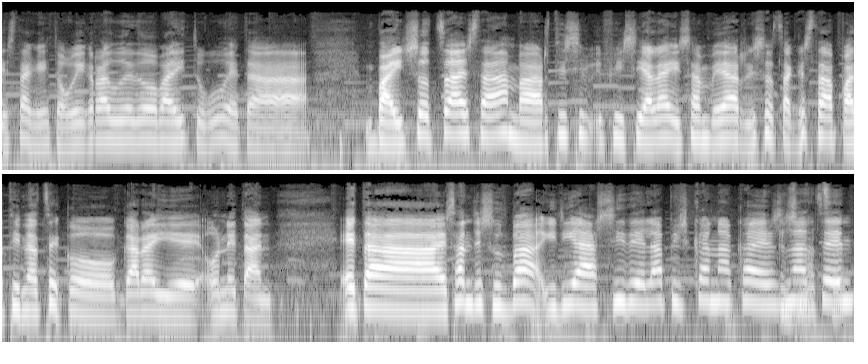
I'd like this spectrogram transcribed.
ez da, gehiago, hogei gradu edo baditugu, eta ba, izotza, ez da, ba, artifiziala izan behar, izotzak, ez da, patinatzeko garai e, honetan. Eta esan dizut, ba, iria hasi dela pixkanaka esnatzen,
